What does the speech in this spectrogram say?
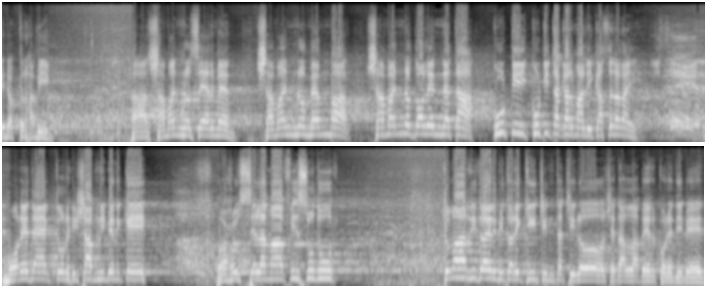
এ ডক্টর হাবিব। আর সামান্য চেয়ারম্যান, সামান্য মেম্বার, সামান্য দলের নেতা, কোটি কোটি টাকার মালিক আছে না নাই? মরে দেখ তোর হিসাব নিবেন কে? অহস্সেলা মাফি সুদূর। তোমার হৃদয়ের ভিতরে কি চিন্তা ছিল সেটা আল্লাহ বের করে দিবেন।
